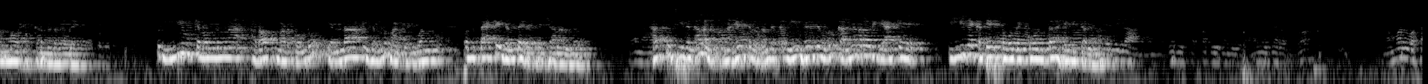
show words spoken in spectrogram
ನಮ್ಮವರೇ, ಕನ್ನಡದವರೇ. ಸೊ ಇಲ್ಲಿಯೂ ಕೆಲವೊಂದನ್ನ ಅಡಾಪ್ಟ್ ಮಾಡಿಕೊಂಡು ಎಲ್ಲ ಇದರಲ್ಲೂ ಮಾಡ್ತೀವಿ. ಒಂದು ಒಂದು ಪ್ಯಾಕೇಜ್ ಅಂತ ಇರುತ್ತೆ ಚಾನಲ್ದಲ್ಲಿ. ಹತ್ತು ಸೀರಿಯಲ್ ಅಲ್ಲ ನಾನು ಹೇಳ್ತಿರೋದು, ಅಂದ್ರೆ ನೀವು ಹೇಳ್ತಿರೋದು ಕನ್ನಡದವರಿಗೆ ಯಾಕೆ ಇಲ್ಲಿದೆ ಕತೆ ತಗೋಬೇಕು ಅಂತ ಹೇಳಿದ್ದಲ್ಲ. ನಮ್ಮಲ್ಲಿ ಹೊಸ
